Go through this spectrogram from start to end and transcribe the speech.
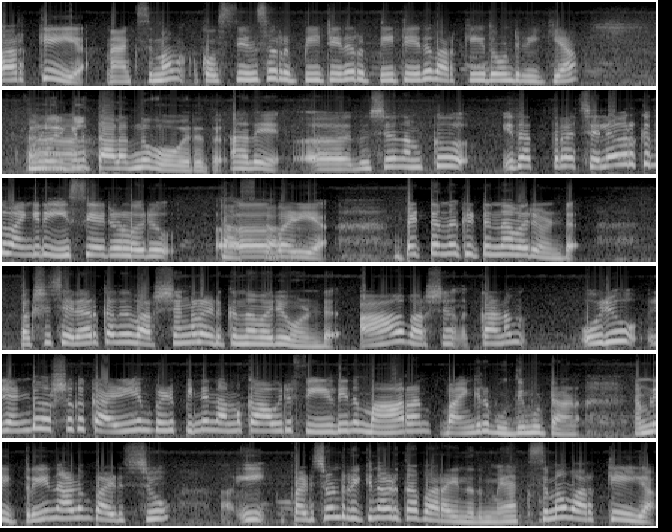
വർക്ക് ചെയ്യുക. മാക്സിമം ക്വസ്റ്റ്യൻസ് റിപ്പീറ്റ് ചെയ്ത് റിപ്പീറ്റ് ചെയ്ത് വർക്ക് ചെയ്തുകൊണ്ടിരിക്കുക. നമ്മൾ ഒരിക്കലും തളർന്നു പോകരുത് അതെ. എന്ന് വെച്ചാൽ നമുക്ക് ഇതത്ര ചിലവർക്ക് ഇത് ഭയങ്കര ഈസി ആയിട്ടുള്ള ഒരു വഴിയാണ് പെട്ടെന്ന് കിട്ടുന്നവരുണ്ട്. പക്ഷെ ചിലർക്കത് വർഷങ്ങൾ എടുക്കുന്നവരും ഉണ്ട് ആ വർഷം കാരണം ഒരു രണ്ട് വർഷമൊക്കെ കഴിയുമ്പോൾ പിന്നെ നമുക്ക് ആ ഒരു ഫീൽഡിൽ നിന്ന് മാറാൻ ഭയങ്കര ബുദ്ധിമുട്ടാണ്. നമ്മൾ ഇത്രയും നാളും പഠിച്ചു ഈ പഠിച്ചുകൊണ്ടിരിക്കുന്നവരുത്താണ് പറയുന്നത് മാക്സിമം വർക്ക് ചെയ്യുക.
